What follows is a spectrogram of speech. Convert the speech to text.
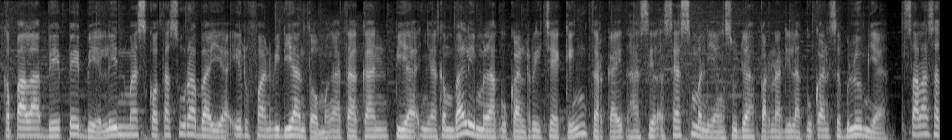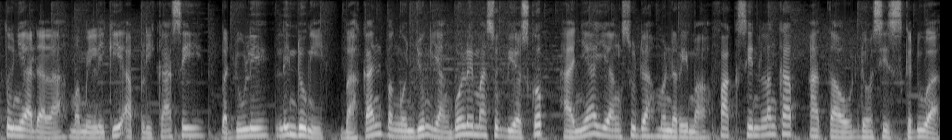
Kepala BPB Linmas Kota Surabaya Irfan Widianto mengatakan pihaknya kembali melakukan rechecking terkait hasil asesmen yang sudah pernah dilakukan sebelumnya. Salah satunya adalah memiliki aplikasi Peduli Lindungi. Bahkan pengunjung yang boleh masuk bioskop hanya yang sudah menerima vaksin lengkap atau dosis kedua.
